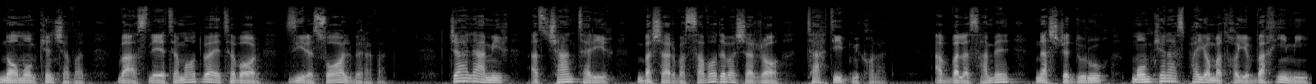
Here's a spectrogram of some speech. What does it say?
ناممکن شود و اصل اعتماد و اعتبار زیر سوال برود. جعل عمیق از چند طریق بشر و سواد بشر را تهدید می کند اول از همه نشر دروغ ممکن است پیامدهای وخیمی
